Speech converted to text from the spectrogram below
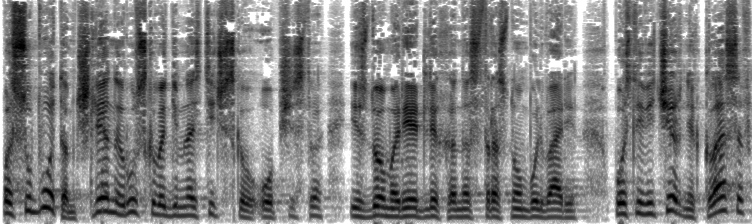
По субботам члены русского гимнастического общества из дома Редлиха на Страстном бульваре после вечерних классов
